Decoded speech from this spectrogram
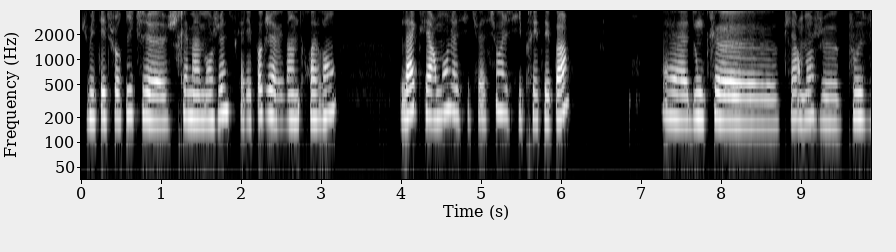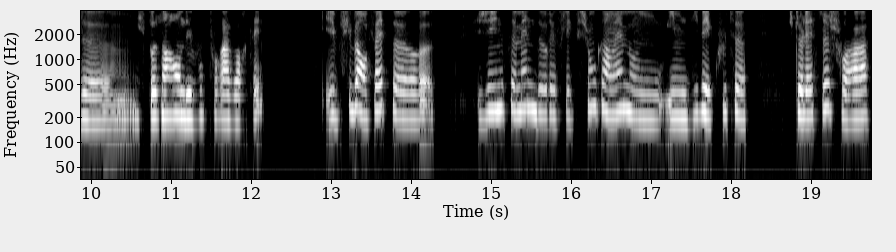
je m'étais toujours dit que je, serais maman jeune, parce qu'à l'époque j'avais 23 ans, là, clairement, la situation, elle s'y prêtait pas. Euh, donc, euh, clairement, je pose, je pose un rendez-vous pour avorter. Et puis, bah, en fait, j'ai une semaine de réflexion quand même où il me dit bah, écoute, euh, je te laisse le choix.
